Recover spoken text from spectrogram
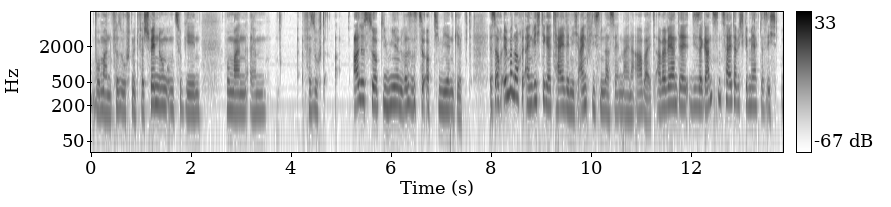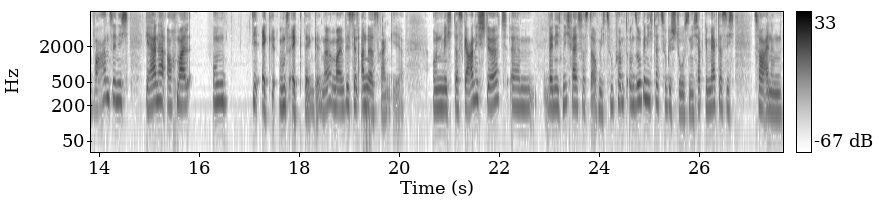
wo man versucht, mit Verschwendung umzugehen, wo man ähm, versucht, alles zu optimieren, was es zu optimieren gibt. Ist auch immer noch ein wichtiger Teil, den ich einfließen lasse in meine Arbeit. Aber während der, dieser ganzen Zeit habe ich gemerkt, dass ich wahnsinnig gerne auch mal um die Ecke, ums Eck denke, ne? mal ein bisschen anders rangehe. Und mich das gar nicht stört, ähm, wenn ich nicht weiß, was da auf mich zukommt. Und so bin ich dazu gestoßen. Ich habe gemerkt, dass ich zwar einen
